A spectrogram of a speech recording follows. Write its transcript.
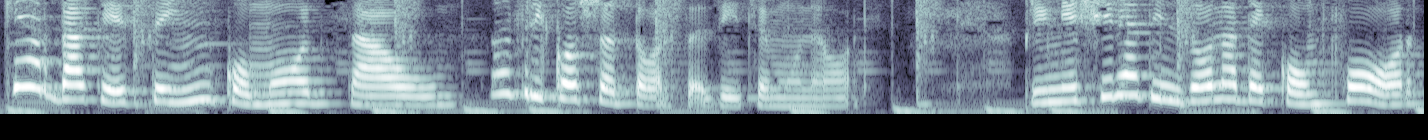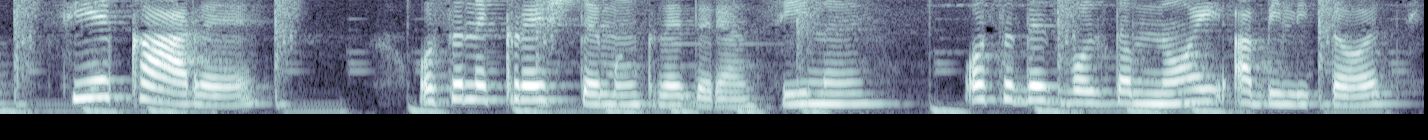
chiar dacă este incomod sau înfricoșător, să zicem uneori. Prin ieșirea din zona de confort, fiecare o să ne creștem încrederea în sine, o să dezvoltăm noi abilități,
